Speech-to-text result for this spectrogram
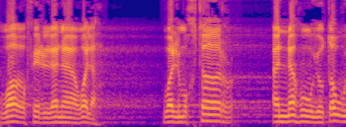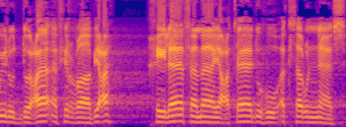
واغفر لنا وله. والمختار أنه يطول الدعاء في الرابعة خلاف ما يعتاده أكثر الناس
